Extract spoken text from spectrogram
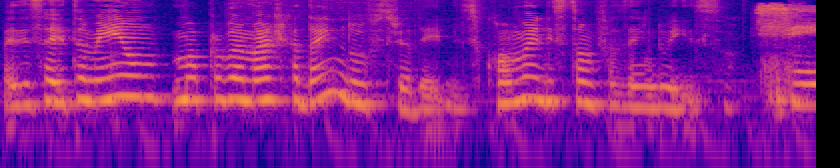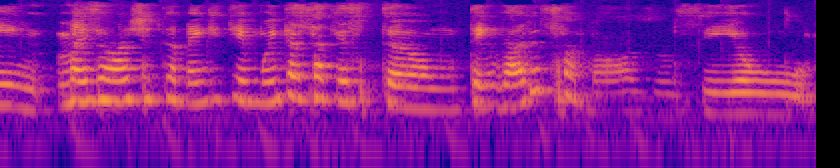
mas isso aí também é um, uma problemática da indústria deles. Como eles estão fazendo isso? Sim, mas eu acho também que tem muito essa questão. Tem vários famosos, e eu,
